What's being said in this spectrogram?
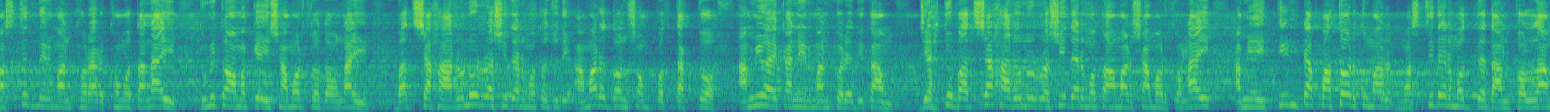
মসজিদ নির্মাণ করার ক্ষমতা নাই, তুমি তো আমাকে এই সামর্থ্য দাও নাই। বাদশাহ হারুনুর রশিদের মতো যদি আমারও ধন সম্পদ থাকতো, আমিও একা নির্মাণ করে দিতাম। যেহেতু বাদশাহ হারুনুর রশিদের মতো আমার সামর্থ্য নাই, আমি এই তিনটা পাথর তোমার মসজিদের মধ্যে দান করলাম।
